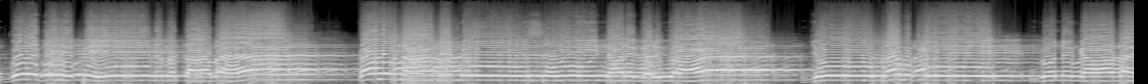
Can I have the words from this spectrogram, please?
ਗੁਰ ਦੇ ਭੇਦ ਬਤਾਵੇ, ਕਹੋ ਨਾਨਕ ਸੋਈ ਨਰ ਗਰੂਆ, ਜੋ ਪ੍ਰਭ ਕੇ ਗੁਣ ਗਾਵੇ।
